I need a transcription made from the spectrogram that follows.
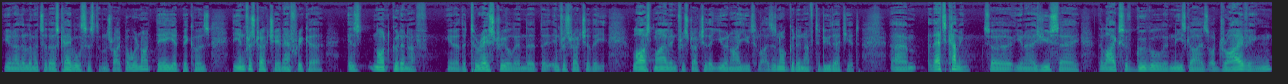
you know the limits of those cable systems, right? But we're not there yet because the infrastructure in Africa is not good enough. You know, the terrestrial and the, the infrastructure, the last mile infrastructure that you and I utilize is not good enough to do that yet. Um, that's coming. So, you know, as you say, the likes of Google and these guys are driving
